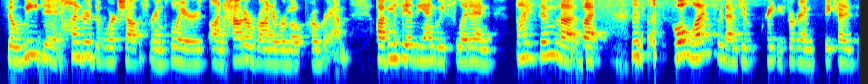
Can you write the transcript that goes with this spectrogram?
So we did hundreds of workshops for employers on how to run a remote program. Obviously, at the end, we slid in by Symba, but goal was for them to create these programs because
